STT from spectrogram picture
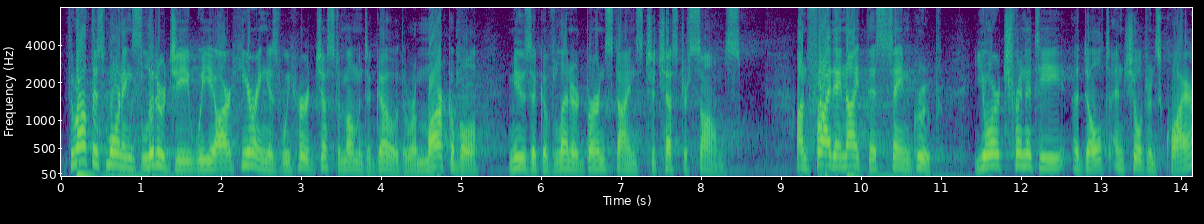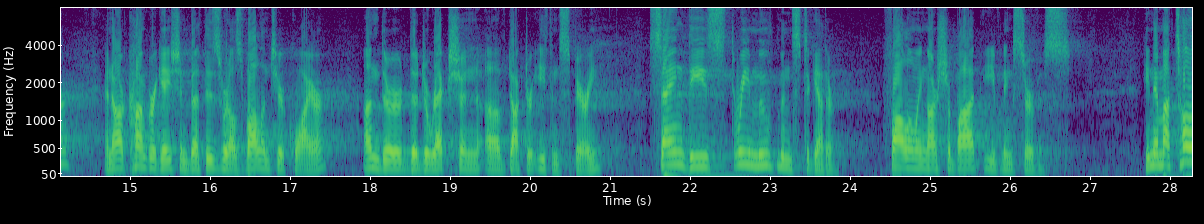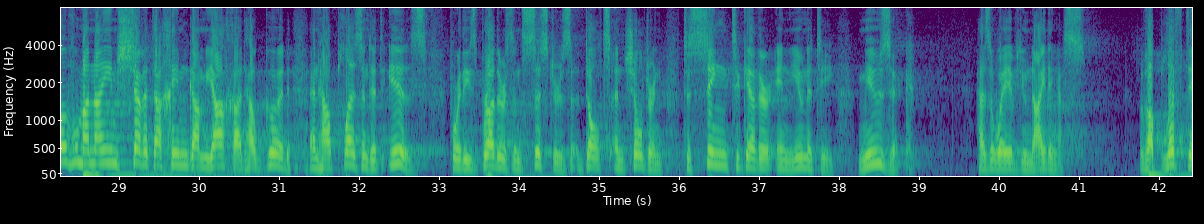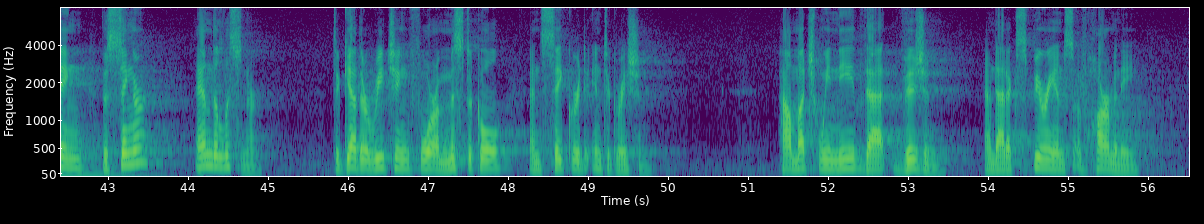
Throughout this morning's liturgy, we are hearing, as we heard just a moment ago, the remarkable music of Leonard Bernstein's Chichester Psalms. On Friday night, this same group, your Trinity Adult and Children's Choir, and our congregation Beth Israel's Volunteer Choir, under the direction of Dr. Ethan Sperry, sang these three movements together following our Shabbat evening service. How good and how pleasant it is for these brothers and sisters, adults and children, to sing together in unity. Music has a way of uniting us, of uplifting the singer and the listener together reaching for a mystical and sacred integration. How much we need that vision and that experience of harmony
